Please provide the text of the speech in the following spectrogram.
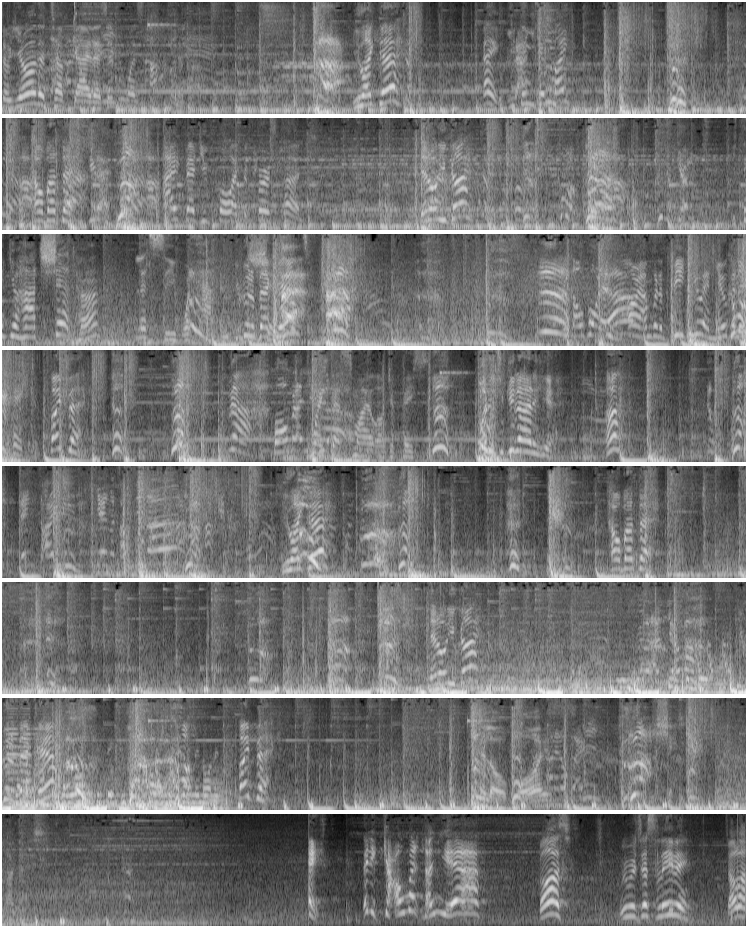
So you're the tough guy that everyone's talking about. You like that? Hey, you think you can fight? How about that? I bet you fall at the first punch. That all you got? You think you're hot shit, huh? Let's see what happens. You're gonna back down? Alright, I'm gonna beat you and you're Come gonna on. take it. Fight back! Wipe that smile off your face. Why don't you get out of here? Huh? You like that? How about that? That all you got? You gonna back down? Come on, back! Hello, boys. Boss, we were just leaving.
